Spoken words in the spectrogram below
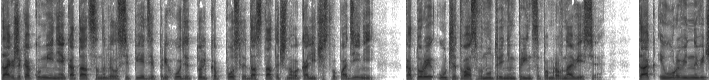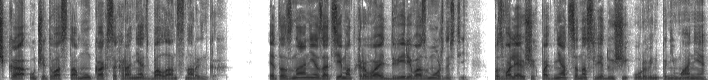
Так же, как умение кататься на велосипеде приходит только после достаточного количества падений, которые учат вас внутренним принципам равновесия, так и уровень новичка учит вас тому, как сохранять баланс на рынках. Это знание затем открывает двери возможностей, позволяющих подняться на следующий уровень понимания,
